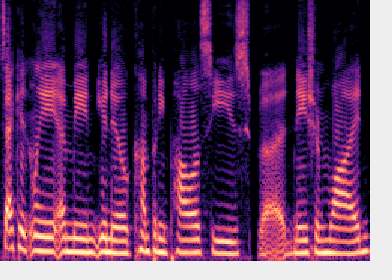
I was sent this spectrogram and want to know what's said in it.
secondly, I mean, you know, company policies uh, nationwide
